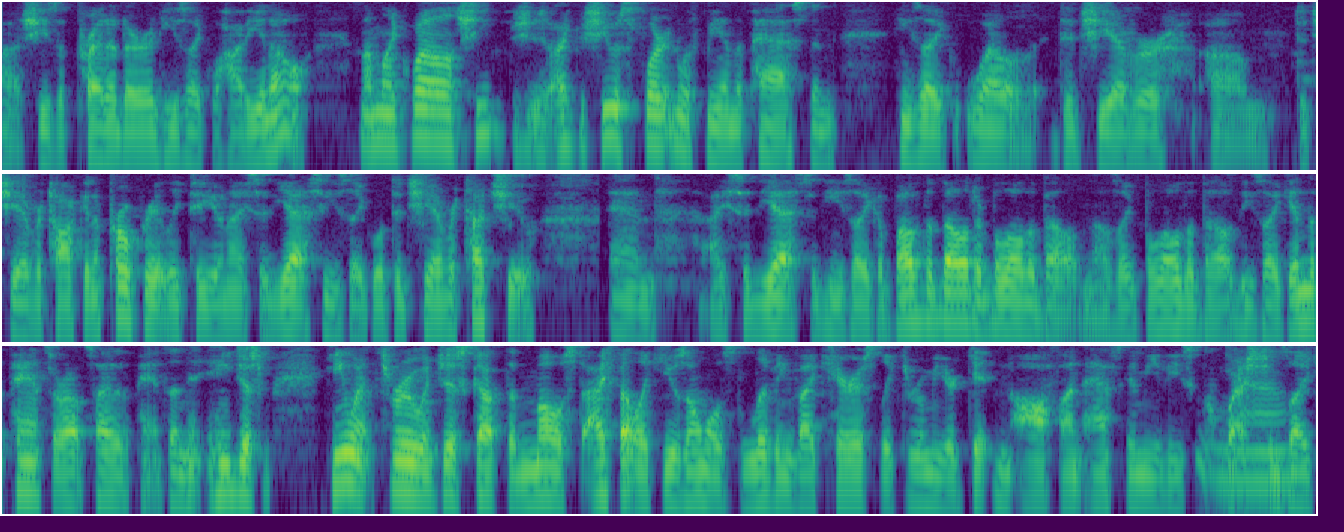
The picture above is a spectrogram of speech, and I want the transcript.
Uh, she's a predator. And he's like, well, how do you know? And I'm like, well, she she, I, she was flirting with me in the past, and he's like, well, did she ever um, did she ever talk inappropriately to you? And I said, yes. He's like, well, did she ever touch you? And I said, yes. And he's like, above the belt or below the belt? And I was like, below the belt. And he's like, in the pants or outside of the pants? And he just, he went through and just got the most. I felt like he was almost living vicariously through me or getting off on asking me these questions. Yeah. Like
